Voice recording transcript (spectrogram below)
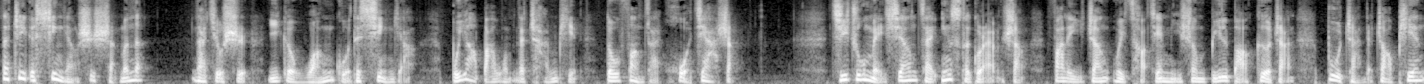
那这个信仰是什么呢？那就是一个王国的信仰。不要把我们的产品都放在货架上。吉竹美香在 Instagram 上发了一张为草间弥生 Billboard 个展布展的照片，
